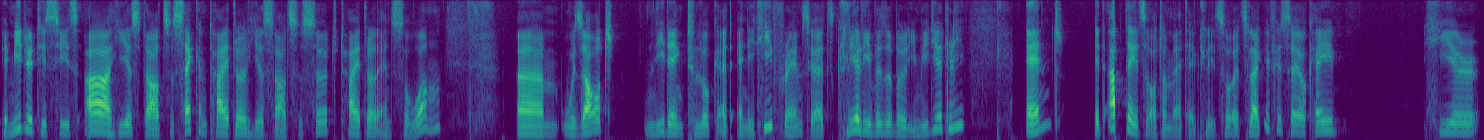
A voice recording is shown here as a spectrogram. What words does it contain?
immediately sees, ah, here starts the second title, here starts the third title, and so on, um, without needing to look at any keyframes. So it's clearly visible immediately. And it updates automatically. So it's like if you say, okay, here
